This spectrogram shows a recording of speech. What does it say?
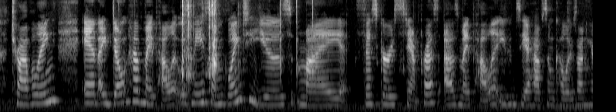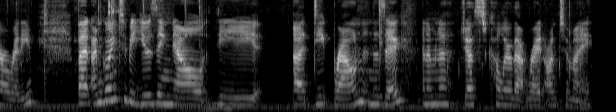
traveling and I don't have my palette with me so I'm going to use my Fiskars stamp press as my palette. You can see I have some colors on here already but I'm going to be using now the uh, deep brown in the zig and I'm going to just color that right onto my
